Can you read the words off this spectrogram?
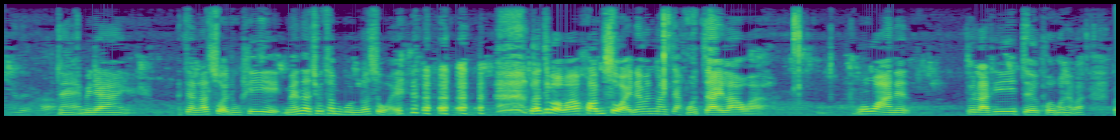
ที่เลยค่ะ แหมไม่ได้ อาจารย์รัฐสวยทุกที่ แม้แต่ชุดทำบุญก็สวย แล้วจะบอกว่าความสวยเนี่ยมันมาจากหัวใจเราอะเมื่อวานเนี่ย เวลาที่เจอคนคนถามว่า ไป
